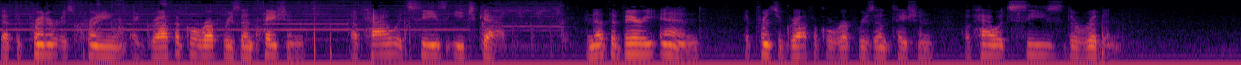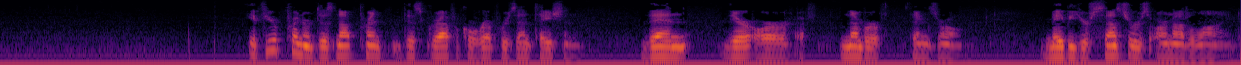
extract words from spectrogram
that the printer is printing a graphical representation of how it sees each gap. And at the very end, it prints a graphical representation of how it sees the ribbon. If your printer does not print this graphical representation, then there are a number of things wrong. Maybe your sensors are not aligned.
